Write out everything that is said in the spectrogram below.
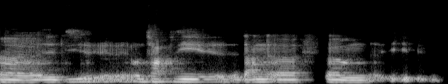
äh, die, und habe die dann, äh, ähm,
